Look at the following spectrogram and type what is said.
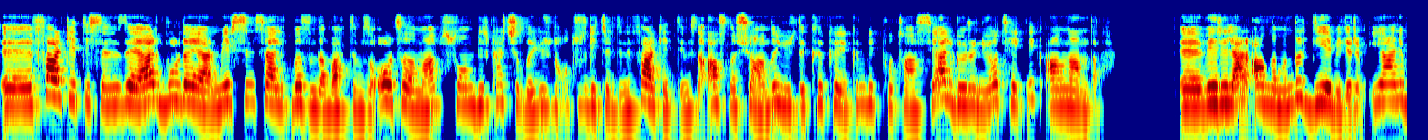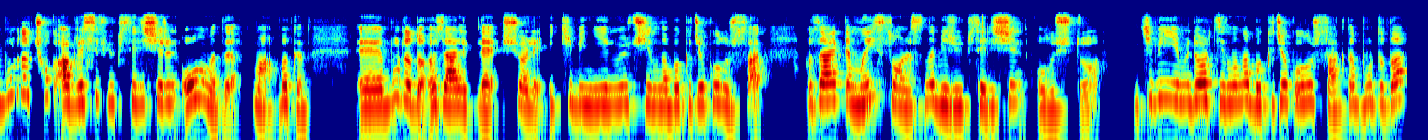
e, fark ettiyseniz eğer burada eğer mevsimsellik bazında baktığımızda ortalama son birkaç yılda %30 getirdiğini fark ettiğimizde aslında şu anda %40'a yakın bir potansiyel görünüyor teknik anlamda. E, veriler anlamında diyebilirim. Yani burada çok agresif yükselişlerin olmadığı ama bakın e, burada da özellikle şöyle 2023 yılına bakacak olursak özellikle Mayıs sonrasında bir yükselişin oluştuğu 2024 yılına bakacak olursak da burada da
